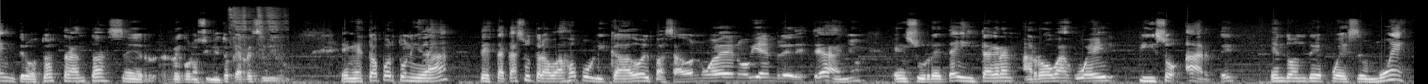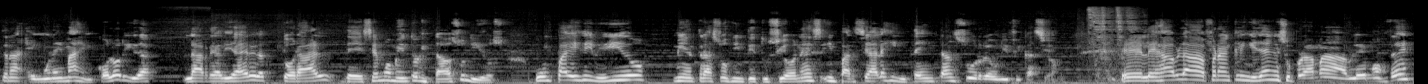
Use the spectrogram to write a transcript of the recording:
entre otros tantos eh, reconocimientos que ha recibido. En esta oportunidad destaca su trabajo publicado el pasado 9 de noviembre de este año en su red de Instagram arroba whale arte, en donde pues muestra en una imagen colorida la realidad electoral de ese momento en Estados Unidos, un país dividido mientras sus instituciones imparciales intentan su reunificación. Eh, les habla Franklin Guillén en su programa Hablemos de,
